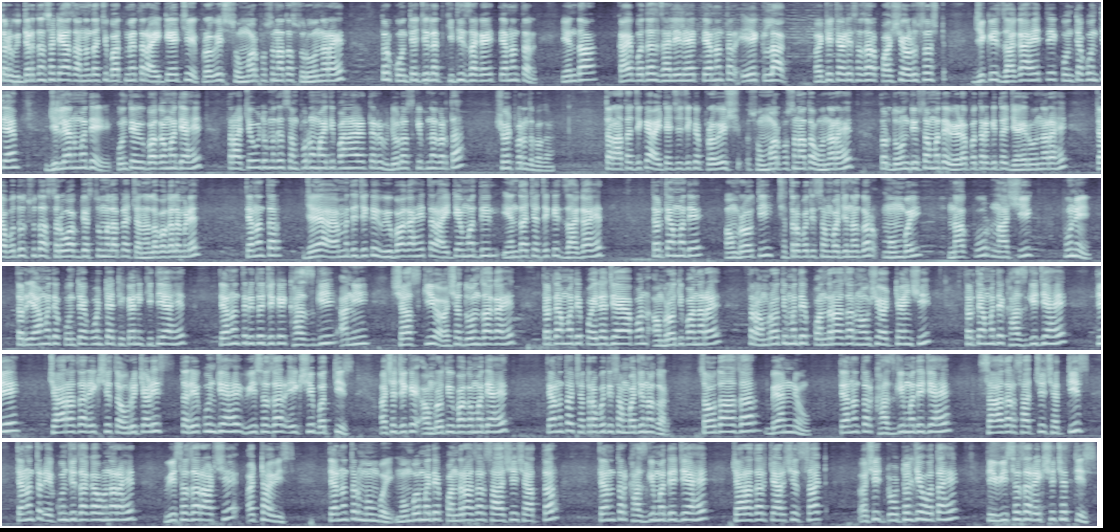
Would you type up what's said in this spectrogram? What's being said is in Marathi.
तर विद्यार्थ्यांसाठी आज आनंदाची बातमी आहे. तर आय टी आयचे प्रवेश सोमवारपासून आता सुरू होणार आहेत. तर कोणत्या जिल्ह्यात किती जागा आहेत? त्यानंतर यंदा काय बदल झालेले आहेत? त्यानंतर एक लाख अठ्ठेचाळीस हजार पाचशे अडुसष्ट जी काही जागा आहेत ते कोणत्या कोणत्या जिल्ह्यांमध्ये कोणत्या विभागामध्ये आहेत? तर आजच्या व्हिडिओमध्ये संपूर्ण माहिती पाहणार आहे. तर व्हिडिओला स्किप न करता शेवटपर्यंत बघा. तर आता जे काही आय टी आयचे जे काही प्रवेश सोमवारपासून आता होणार आहेत तर दोन दिवसामध्ये वेळापत्रक इथं जाहीर होणार आहे. त्याबद्दलसुद्धा सर्व अपडेट्स तुम्हाला आपल्या चॅनलला बघायला मिळेल. त्यानंतर जे यामध्ये जे काही विभाग आहे तर आय टी आयमधील यंदाच्या जे काही जागा आहेत तर त्यामध्ये अमरावती छत्रपती संभाजीनगर मुंबई नागपूर नाशिक पुणे तर यामध्ये कोणत्या कोणत्या ठिकाणी किती आहेत? त्यानंतर इथं जे काही खाजगी आणि शासकीय अशा दोन जागा आहेत तर त्यामध्ये पहिल्या जे आहे आपण अमरावती पाहणार आहे तर अमरावतीमध्ये पंधरा हजार नऊशे अठ्ठ्याऐंशी तर त्यामध्ये खाजगी जे आहे ते चार हजार एकशे चौवेचाळीस तर एकूण जे आहे वीस हजार एकशे बत्तीस असे जे काही अमरावती विभागामध्ये आहेत. त्यानंतर छत्रपती संभाजीनगर चौदा हजार ब्याण्णव त्यानंतर खाजगीमध्ये जे आहे सहा हजार सातशे छत्तीस त्यानंतर एकूण जी जागा होणार आहेत वीस हजार आठशे अठ्ठावीस त्यानंतर मुंबई मुंबईमध्ये पंधरा हजार सहाशे शहात्तर त्यानंतर खाजगीमध्ये जे आहे चार हजार चारशे साठ अशी टोटल जे होत आहे ते वीस हजार एकशे छत्तीस.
